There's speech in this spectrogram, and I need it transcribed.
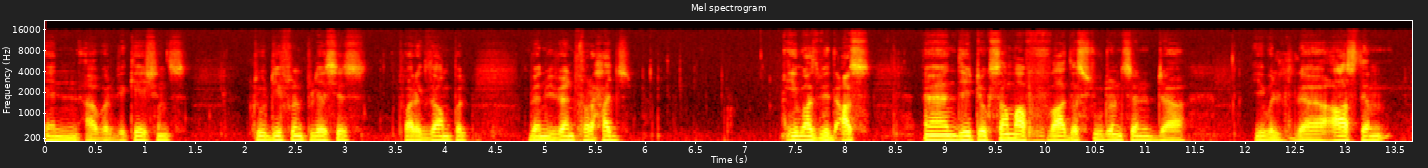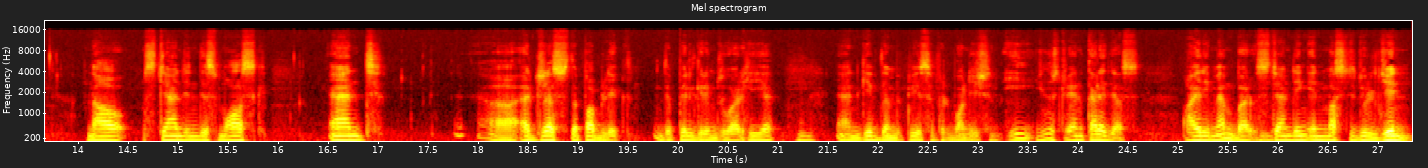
in our vacations to different places. For example, when we went for Hajj, he was with us and he took some of uh, the students and uh, he will uh, ask them now stand in this mosque and uh, address the public the pilgrims who are here and give them a piece of admonition. He used to encourage us. I remember standing in masjidul jinn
